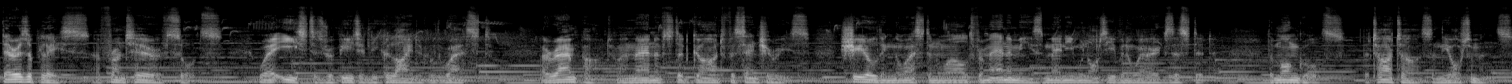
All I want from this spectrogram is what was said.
There is a place, a frontier of sorts, where East has repeatedly collided with West. A rampart where men have stood guard for centuries, shielding the Western world from enemies many were not even aware existed the Mongols, the Tatars, and the Ottomans.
